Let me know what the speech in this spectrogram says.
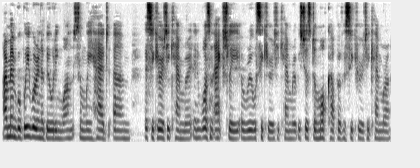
I remember we were in a building once and we had um, a security camera, and it wasn't actually a real security camera. It was just a mock-up of a security camera,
